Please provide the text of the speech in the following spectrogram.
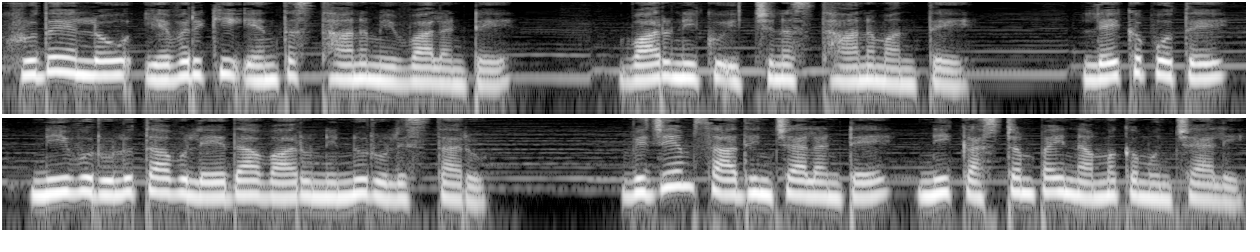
హృదయంలో ఎవరికి ఎంత స్థానం ఇవ్వాలంటే వారు నీకు ఇచ్చిన స్థానం అంతే. లేకపోతే నీవు రులుతావు లేదా వారు నిన్ను రులిస్తారు. విజయం సాధించాలంటే నీ కష్టంపై నమ్మకముంచాలి.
